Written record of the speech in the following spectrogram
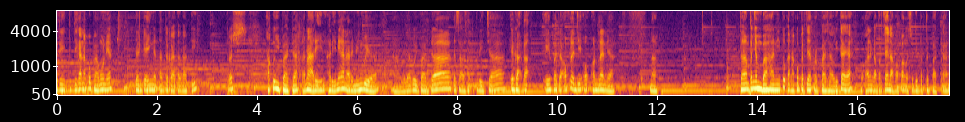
jadi ketika aku bangun ya dan keinget kata-kata tadi terus aku ibadah karena hari hari ini kan hari Minggu ya. Nah jadi aku ibadah ke salah satu gereja. Ya gak gak ibadah offline sih online ya. Nah dalam penyembahan itu kan aku percaya berbahasa lita ya pokoknya nggak percaya nggak apa-apa nggak usah diperdebatkan.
